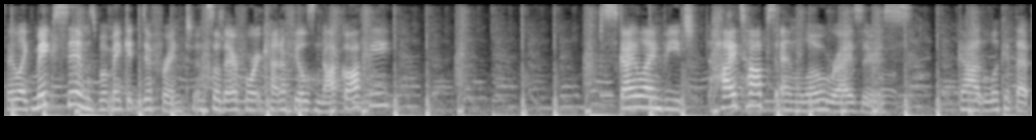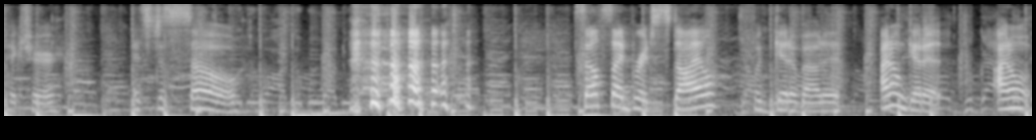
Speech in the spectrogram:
They're like, make Sims but make it different, and so therefore it kind of feels knockoffy. Skyline Beach, high tops and low risers. God, look at that picture. It's just so. Southside Bridge style, forget about it. I don't get it. I don't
